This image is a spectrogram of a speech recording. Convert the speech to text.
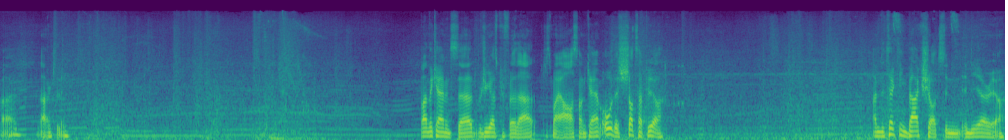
Right. No, I'm kidding. Find the cam instead. Would you guys prefer that? Just my ass on cam? Oh, there's shots up here. I'm detecting back shots in, in the area.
